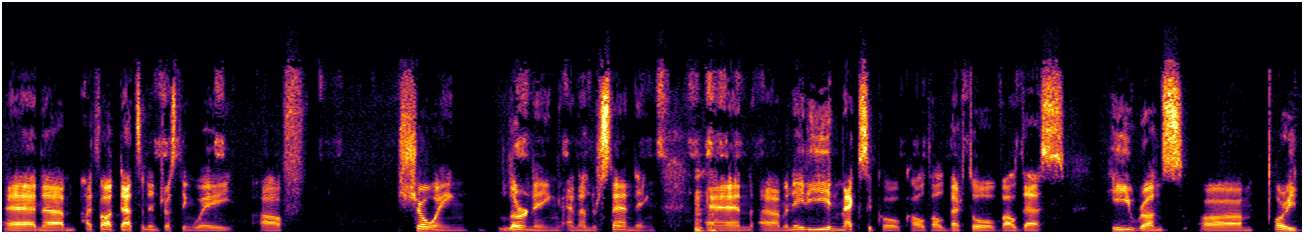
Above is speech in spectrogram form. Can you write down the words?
and um, I thought that's an interesting way of showing learning and understanding. Mm-hmm. And um, an ADE in Mexico called Alberto Valdez, he runs, um, or he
